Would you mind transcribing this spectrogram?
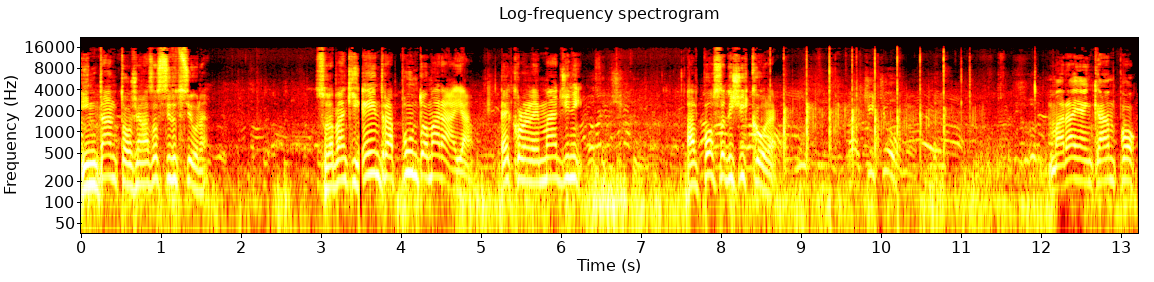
Intanto c'è una sostituzione sulla panchina entra appunto Maraia. Eccolo nelle immagini. Al posto di Ciccone. Maraia in campo.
